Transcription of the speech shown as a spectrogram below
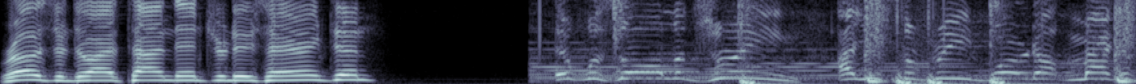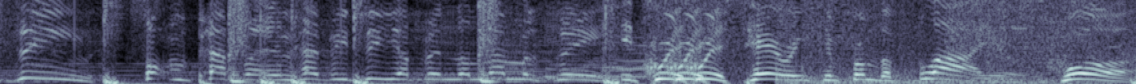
Roser, do I have time to introduce Herrington? It was all a dream. I used to read Word Up magazine. Salt-N-Pepa and heavy D up in the limousine. It's Chris, Herrington from the Flyers. What?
